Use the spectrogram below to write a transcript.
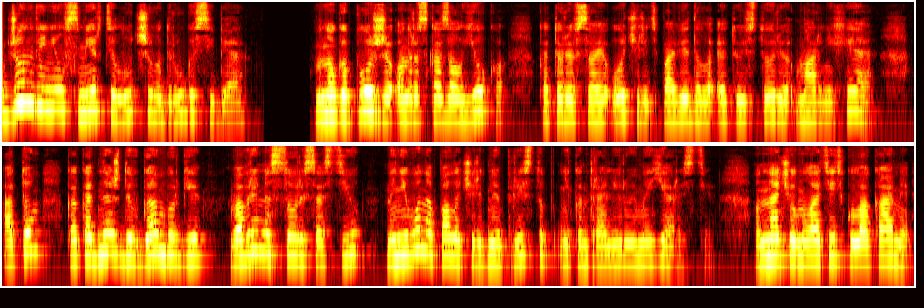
Джон винил в смерти лучшего друга себя. Много позже он рассказал Йоко, которая в свою очередь поведала эту историю Марни Хеа, о том, как однажды в Гамбурге во время ссоры со Стью на него напал очередной приступ неконтролируемой ярости. Он начал молотить кулаками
